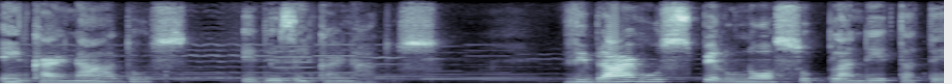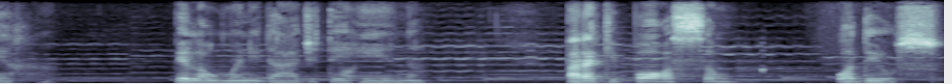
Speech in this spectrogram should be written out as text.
encarnados e desencarnados. Vibrarmos pelo nosso planeta Terra, pela humanidade terrena, para que possam, ó Deus,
